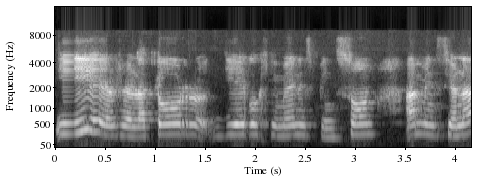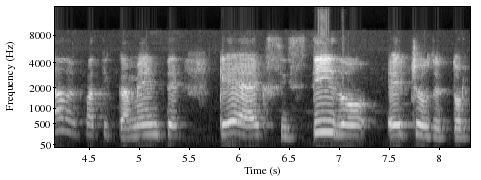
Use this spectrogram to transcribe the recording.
y el relator Diego Jiménez Pinzón ha mencionado enfáticamente que ha existido hechos de tortura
